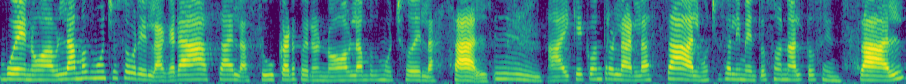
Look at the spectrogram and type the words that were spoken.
Bueno, hablamos mucho sobre la grasa, el azúcar, pero no hablamos mucho de la sal. Mm. Hay que controlar la sal. Muchos alimentos son altos en sal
